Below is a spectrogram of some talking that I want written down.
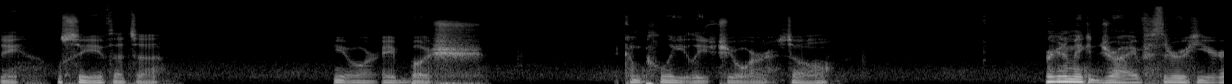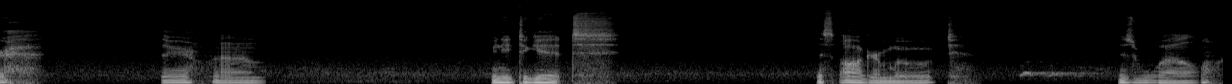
see. We'll see if that's a or a bush. Completely sure. So we're gonna make a drive through here. There. Um, we need to get this auger moved as well.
